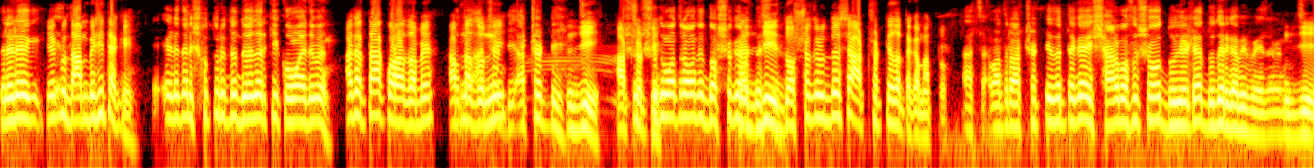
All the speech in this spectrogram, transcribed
তাহলে এটা একটু দাম বেশি থাকে? এটা তাহলে সত্তরতে দুই হাজার কি কমায় দেবেন? আচ্ছা তা করা যাবে আপনার জন্য। আটষট্টি, জি আটষট্টি। শুধুমাত্র আমাদের দর্শকের হ্যাঁ, জি দর্শকের উদ্দেশ্যে আটষট্টি হাজার টাকা মাত্র। আচ্ছা মাত্র আটষট্টি হাজার টাকায় ষাড় বাছুর সহ দুই লিটার দুধের গাভি পেয়ে যাবেন। জি।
